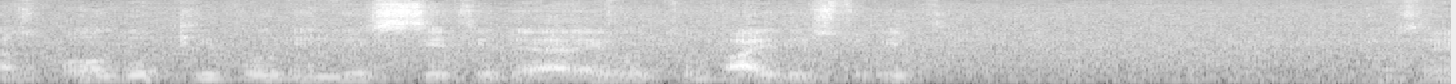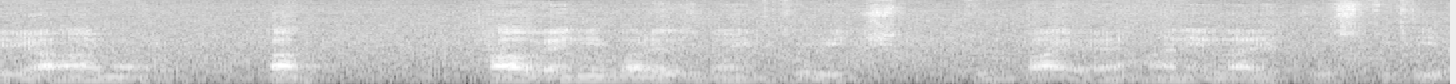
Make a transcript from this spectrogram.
as all the people in this city, they are able to buy this to eat? I say, yeah, Umar, how, how anybody is going to reach to buy a honey like this to eat?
